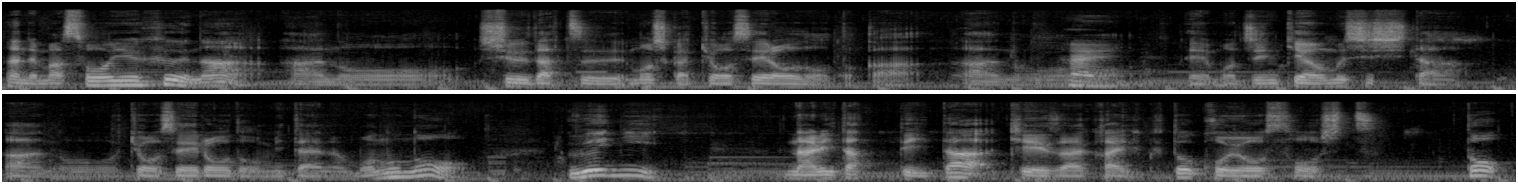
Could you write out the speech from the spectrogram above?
なんでまあそういうふうなあの収奪もしくは強制労働とかあの、はい。ね、もう人権を無視したあの強制労働みたいなものの上に成り立っていた経済回復と雇用創出と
